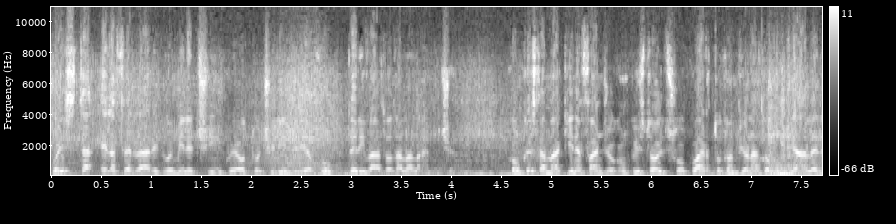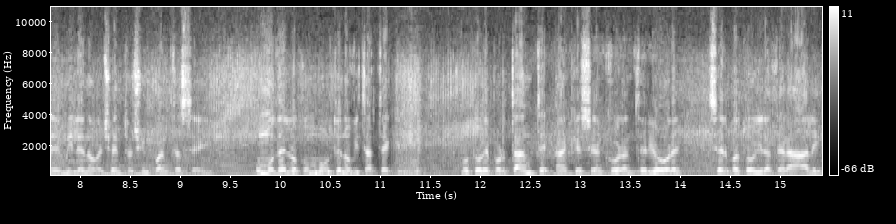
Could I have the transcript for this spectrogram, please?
Questa è la Ferrari 2005 8 cilindri a V derivato dalla Lancia. Con questa macchina Fangio conquistò il suo quarto campionato mondiale nel 1956. Un modello con molte novità tecniche. Motore portante, anche se ancora anteriore, serbatoi laterali,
